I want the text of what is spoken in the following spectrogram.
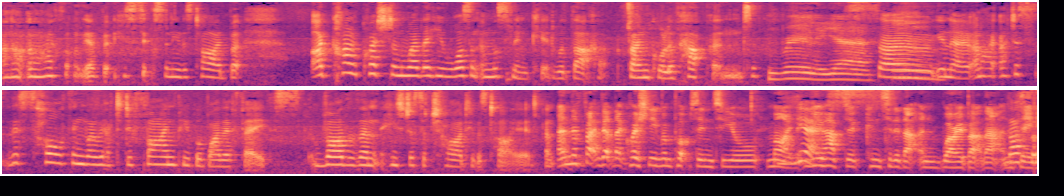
and I, and I thought, yeah, but he's six and he was tired, but. I kind of question whether he wasn't a Muslim kid would that phone call have happened. Really, yeah. So hmm. you know, and I, I just this whole thing where we have to define people by their faiths rather than he's just a child who was tired. And, And the fact that that question even pops into your mind, Yes. you have to consider that and worry about that and that's think,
